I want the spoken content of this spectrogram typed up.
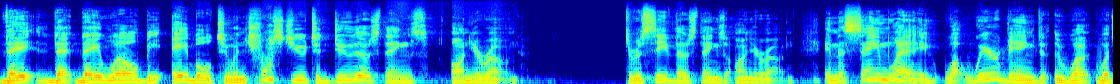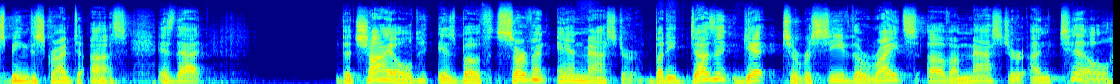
they that they will be able to entrust you to do those things on your own. To receive those things on your own. In the same way, what we're being what, what's being described to us is that the child is both servant and master, but he doesn't get to receive the rights of a master until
